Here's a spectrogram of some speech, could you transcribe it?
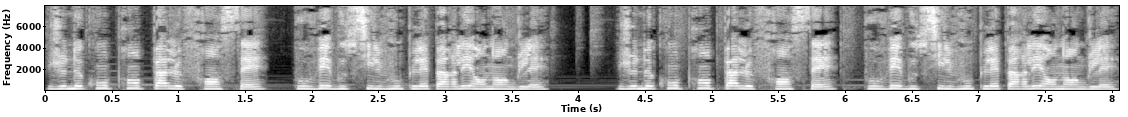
Je ne comprends pas le français, pouvez-vous s'il vous plaît parler en anglais? Je ne comprends pas le français, pouvez-vous s'il vous plaît parler en anglais?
